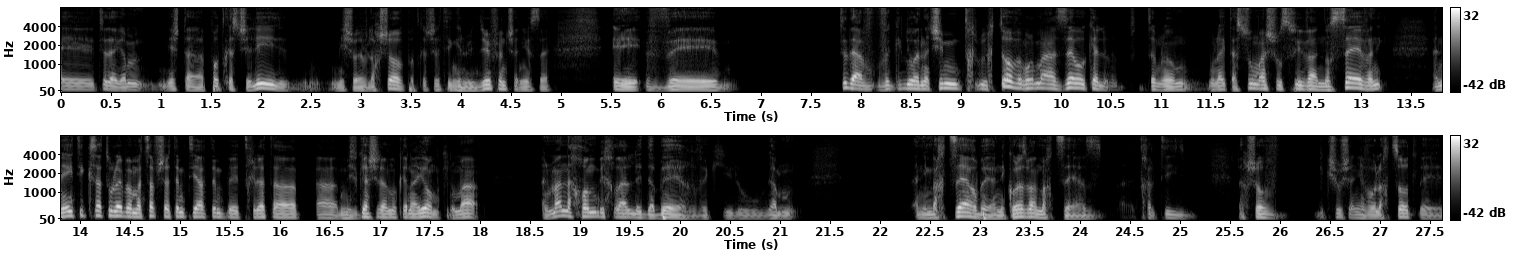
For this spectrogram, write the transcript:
אה, אתה יודע, גם יש את הפודקאסט שלי, מי שאוהב לחשוב, פודקאסט של Think and Read Different שאני עושה, אה, ו... אתה יודע, וכאילו אנשים התחילו לכתוב, אמרו, מה, זהו, כאילו, אתם לא, אולי תעשו משהו סביב הנושא, ואני אני הייתי קצת אולי במצב שאתם תיארתם בתחילת המפגש שלנו כאן היום, כאילו, מה, על מה נכון בכלל לדבר, וכאילו, גם, אני מחצה הרבה, אני כל הזמן מחצה, אז התחלתי לחשוב, ביקשו שאני אבוא לחצות ל-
